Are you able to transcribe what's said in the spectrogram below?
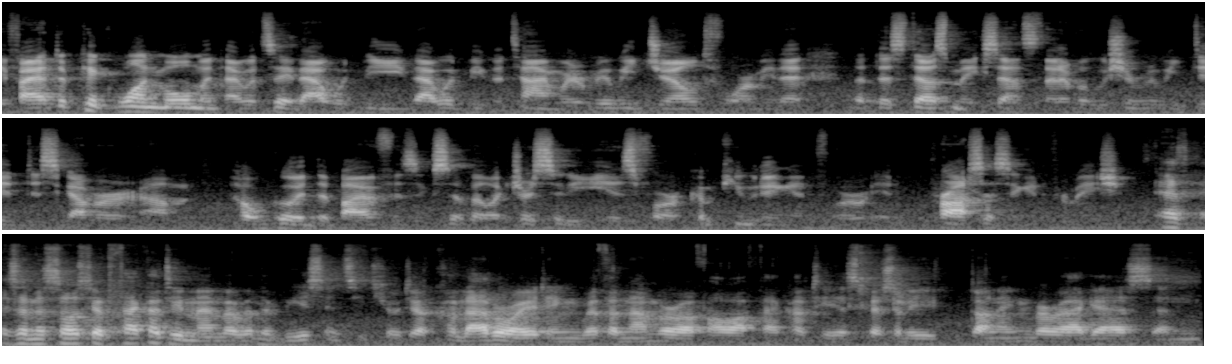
If i had to pick one moment i would say that would be that would be the time where it really gelled for me that that this does make sense that evolution really did discover um, how good the biophysics of electricity is for computing and for processing information. As, as, an associate faculty member with the Wyss Institute, you're collaborating with a number of our faculty, especially Don Ingber, I guess, and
